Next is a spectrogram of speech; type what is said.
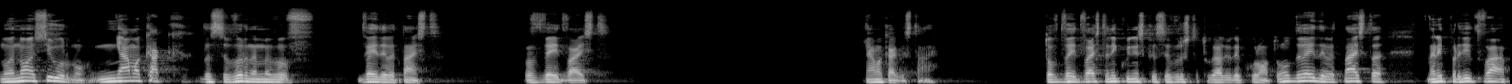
Но едно е сигурно. Няма как да се върнем в 2019, в 2020. Няма как да стане. То в 2020 никой не иска да се връща, тогава дойде короната. Но в 2019, нали, преди това,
